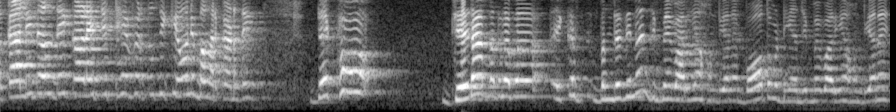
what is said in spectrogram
ਅਕਾਲੀ ਦਲ ਦੇ ਕਾਲੇ ਚਿੱਠੇ ਫਿਰ ਤੁਸੀਂ ਕਿਉਂ ਨਹੀਂ ਬਾਹਰ ਕੱਢਦੇ? ਦੇਖੋ, ਜਿਹੜਾ ਮਤਲਬ ਇੱਕ ਬੰਦੇ ਦੀ ਨਾ ਜ਼ਿੰਮੇਵਾਰੀਆਂ ਹੁੰਦੀਆਂ ਨੇ, ਬਹੁਤ ਵੱਡੀਆਂ ਜ਼ਿੰਮੇਵਾਰੀਆਂ ਹੁੰਦੀਆਂ ਨੇ।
